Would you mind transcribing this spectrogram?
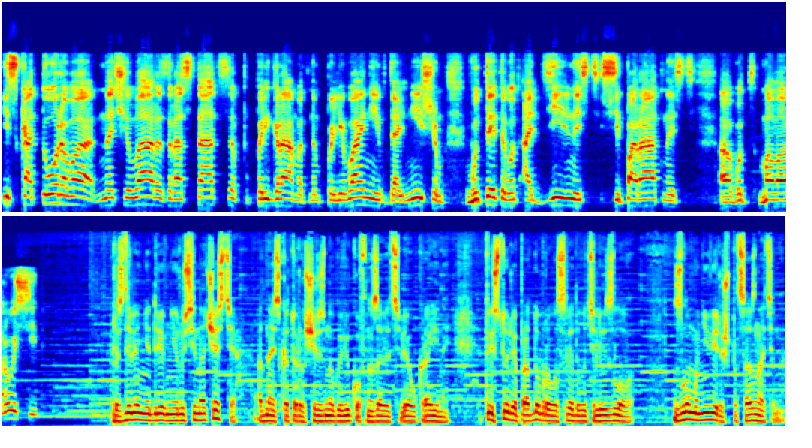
из которого начала разрастаться при грамотном поливании в дальнейшем вот эта вот отдельность, сепаратность а, вот Малороссии. Разделение Древней Руси на части, одна из которых через много веков назовет себя Украиной, это история про доброго следователя и злого – Злому не веришь подсознательно.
